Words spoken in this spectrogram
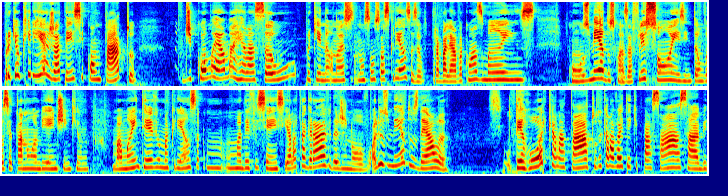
porque eu queria já ter esse contato de como é uma relação, porque não, não, é- não são só as crianças, eu trabalhava com as mães, com os medos, com as aflições, então você está num ambiente em que um- uma mãe teve uma criança com uma deficiência e ela está grávida de novo, olha os medos dela, o terror que ela tá, tudo que ela vai ter que passar, sabe?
